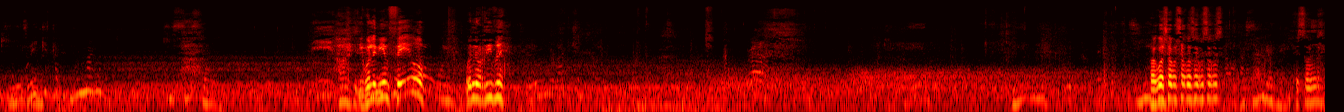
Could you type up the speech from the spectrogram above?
¿Qué es, güey? ¿Qué está? No mames. ¿Qué es eso? Ay, y huele bien feo. Huele horrible. Aguas, aguas, aguas, aguas, aguas. Qué sangre.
